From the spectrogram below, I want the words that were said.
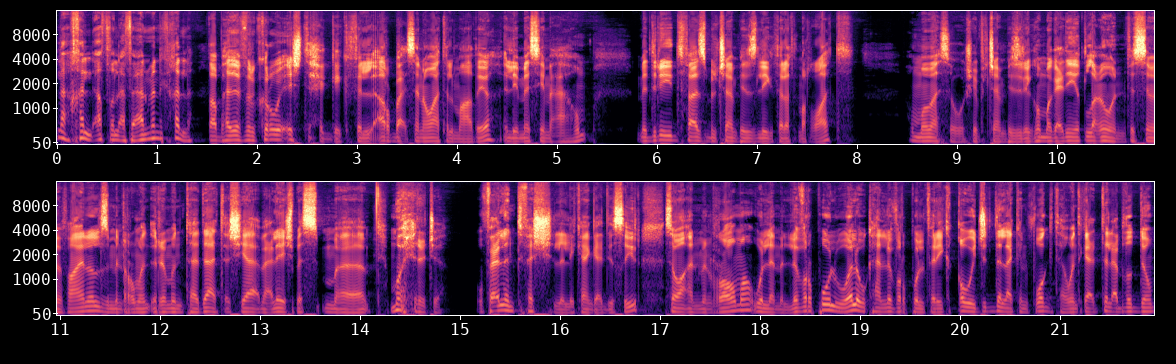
لا خل أفضل افعال منك خله. طب هدف الكروي إيش تحقق في الأربع سنوات الماضية اللي ميسي معاهم؟ مدريد فاز بال Champions League ثلاث مرات. هم ما سووا شيء في ال Champions League. هم قاعدين يطلعون في ال semi-finals من ريمونتادات أشياء معليش بس محرجة. وفعلا تفشل اللي كان قاعد يصير سواء من روما ولا من ليفربول ولو كان ليفربول فريق قوي جدا لكن في وقتها وانت قاعد تلعب ضدهم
